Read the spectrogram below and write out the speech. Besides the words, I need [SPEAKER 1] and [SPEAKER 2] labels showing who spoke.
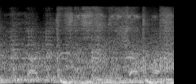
[SPEAKER 1] Shut up.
